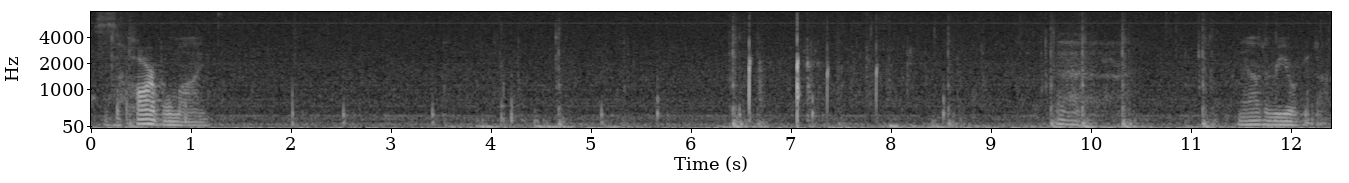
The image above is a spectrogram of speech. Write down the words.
This is a horrible mine. Now to reorganize.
